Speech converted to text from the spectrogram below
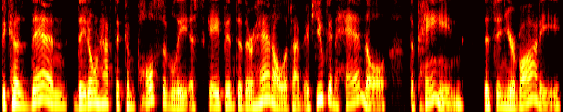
because then they don't have to compulsively escape into their head all the time. If you can handle the pain that's in your body,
